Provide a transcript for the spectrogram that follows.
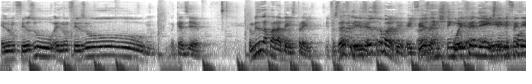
Ele não fez o. Ele não fez o. Quer dizer. Não precisa dar parabéns pra ele. Ele fez o Ele trabalho dele. fez né? o trabalho dele. Ele fez, né? a gente tem que defender A gente tem que ele defender como-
